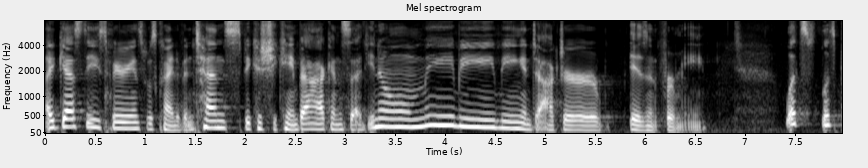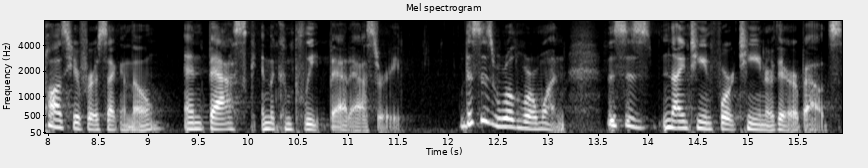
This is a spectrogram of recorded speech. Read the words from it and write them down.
I guess the experience was kind of intense because she came back and said, you know, maybe being a doctor isn't for me. Let's let's pause here for a second though and bask in the complete badassery. This is World War One. This is 1914 or thereabouts.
